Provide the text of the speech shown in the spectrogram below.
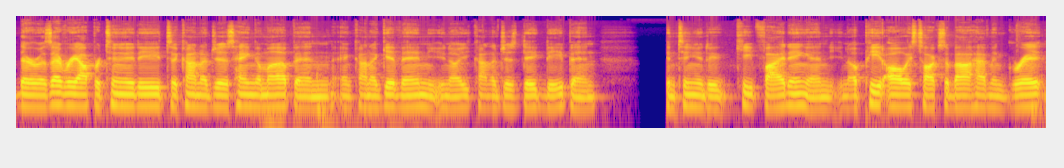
there was every opportunity to kind of just hang them up and, and kind of give in. You know, you kind of just dig deep and continue to keep fighting. And, you know, Pete always talks about having grit.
